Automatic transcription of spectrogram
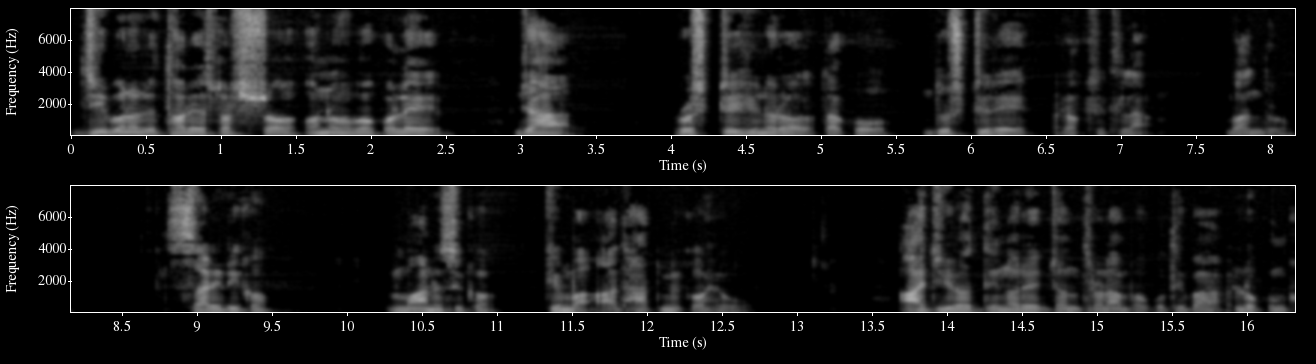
ଜୀବନରେ ଥରେ ସ୍ପର୍ଶ ଅନୁଭବ କଲେ ଯାହା ପୃଷ୍ଟିହୀନର ତାକୁ ଦୃଷ୍ଟିରେ ରଖିଥିଲା ବନ୍ଧୁ। ଶାରୀରିକ ମାନସିକ କିମ୍ବା ଆଧ୍ୟାତ୍ମିକ ହେଉ। ଆଜିର ଦିନରେ ଯନ୍ତ୍ରଣା ଭୋଗୁଥିବା ଲୋକଙ୍କ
